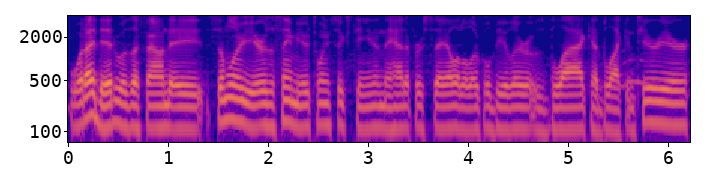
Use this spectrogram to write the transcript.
what I did was I found a similar year, it was the same year, 2016, and they had it for sale at a local dealer. It was black, had black interior,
